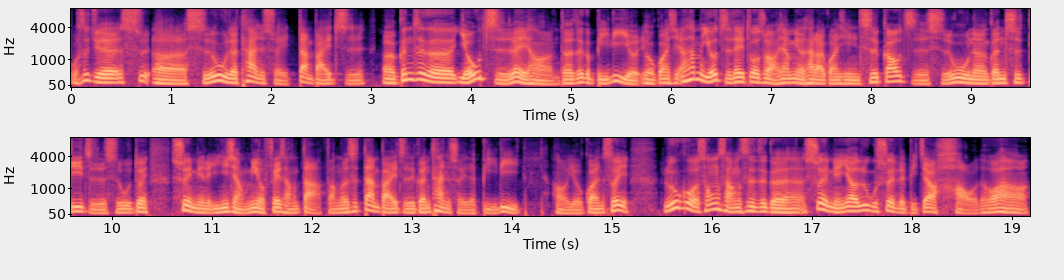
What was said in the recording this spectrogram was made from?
我是觉得是呃食物的碳水、蛋白质，呃跟这个油脂类哈的这个比例有有关系啊。他们油脂类做出来好像没有太大关系。你吃高脂的食物呢，跟吃低脂的食物对睡眠的影响没有非常大，反而是蛋白质跟碳水的比例好有关。所以如果通常是这个睡眠要入睡的比较好的话哈，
